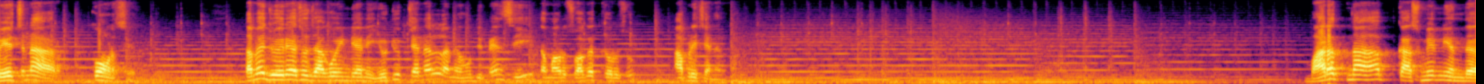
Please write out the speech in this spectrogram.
વેચનાર કોણ છે? તમે જોઈ રહ્યા છો જાગો ઇન્ડિયાની યુટ્યુબ ચેનલ અને હું દીપેન્સી તમારું સ્વાગત કરું છું આપણી ચેનલમાં. ભારતના કાશ્મીરની અંદર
